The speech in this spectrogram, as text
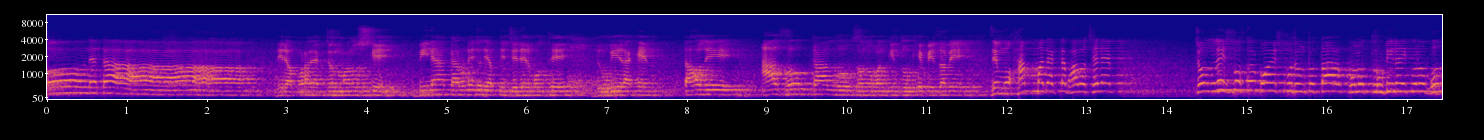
ও নেতা, নিরাপরাধ একজন মানুষকে বিনা কারণে যদি আপনি জেলের মধ্যে ডুবিয়ে রাখেন, তাহলে আজ হোক, কাল হোক, জনগণ কিন্তু খেপে যাবে। যে মোহাম্মদ একটা ভালো ছেলে, চল্লিশ বছর বয়স পর্যন্ত তার কোনো ত্রুটি নাই, কোনো ভুল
